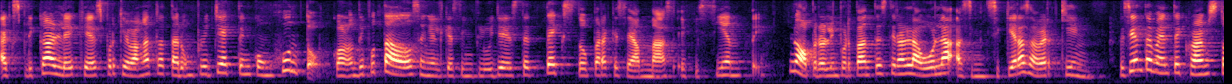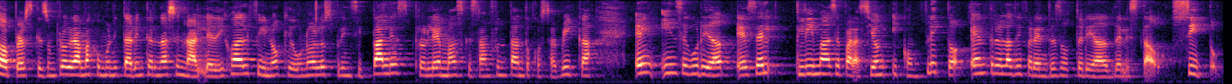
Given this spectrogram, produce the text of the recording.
a explicarle que es porque van a tratar un proyecto en conjunto con los diputados en el que se incluye este texto para que sea más eficiente. No, pero lo importante es tirar la bola sin siquiera saber quién. Recientemente, Crime Stoppers, que es un programa comunitario internacional, le dijo a Delfino que uno de los principales problemas que está enfrentando Costa Rica en inseguridad es el clima de separación y conflicto entre las diferentes autoridades del Estado. Cito,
